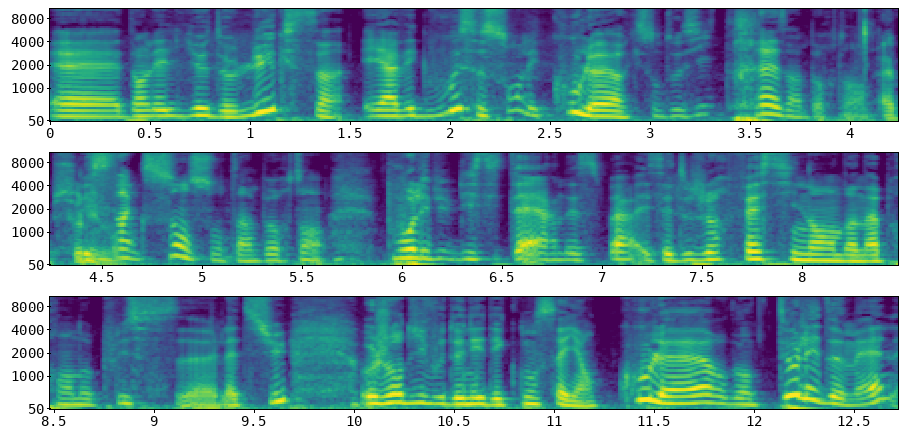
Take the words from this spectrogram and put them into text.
euh, dans les lieux de luxe. Et avec vous, ce sont les couleurs qui sont aussi très importantes. Absolument. Les cinq sons sont importants pour les publicitaires, n'est-ce pas? Et c'est toujours fascinant d'en apprendre plus euh, là-dessus. Aujourd'hui, vous donnez des conseils en couleurs dans tous les domaines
